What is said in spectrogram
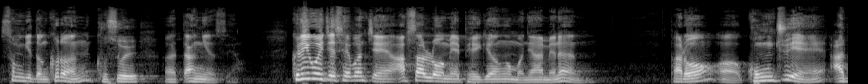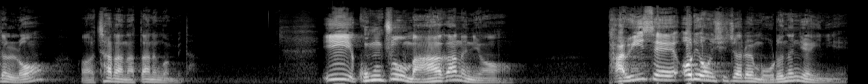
섬기던 그런 그술 어, 땅이었어요. 그리고 이제 세 번째 압살롬의 배경은 뭐냐 하면은 바로 어, 공주의 아들로 어, 자라났다는 겁니다. 이 공주 마아가는요 다윗의 어려운 시절을 모르는 여인이에요.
